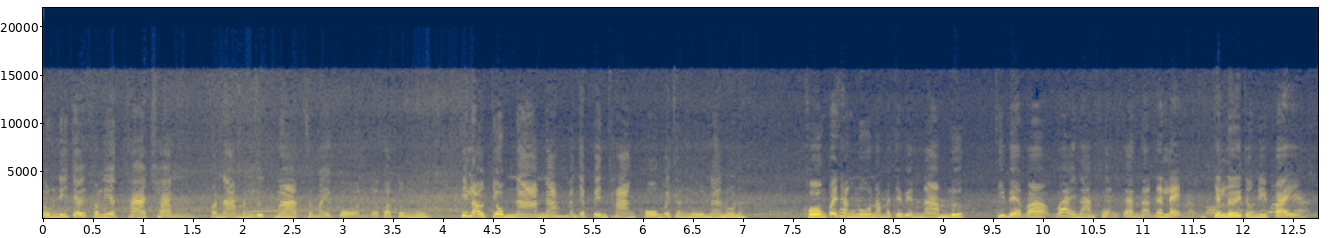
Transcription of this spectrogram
ตรงนี้จะเขาเรียกท่าชัน เพราะน้ำมันลึกมากสมัยก่อน แล้วก็ตรงนู้นที่เราจมน้ำนะ มันจะเป็นทางโค้งไปทางนู้นนะนู่นนะโค้งไปทางนู้นนะมันจะเป็นน้ำลึกที่แบบว่าว่ายน้ำแข่งกันน่ะนั่นแหละ จะเลยตรงนี้ไปย่างจะตาย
